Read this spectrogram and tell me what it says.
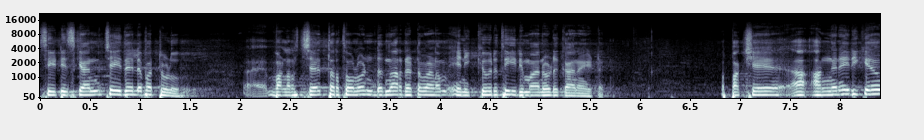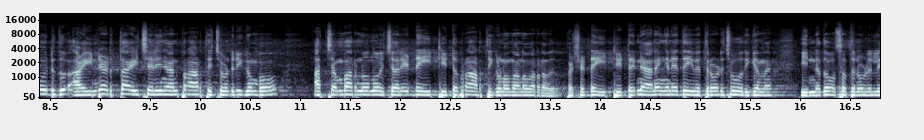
സി ടി സ്കാൻ ചെയ്തല്ലേ പറ്റുള്ളൂ. വളർച്ച എത്രത്തോളം ഉണ്ടെന്ന് അറിഞ്ഞിട്ട് വേണം എനിക്കൊരു തീരുമാനം എടുക്കാനായിട്ട്. പക്ഷേ അങ്ങനെ ഇരിക്കുന്ന ഒരു അതിന്റെ അടുത്ത ആഴ്ചയിൽ ഞാൻ പ്രാർത്ഥിച്ചുകൊണ്ടിരിക്കുമ്പോൾ അച്ഛൻ പറഞ്ഞു എന്ന് വെച്ചാൽ ഡേറ്റ് ഇട്ട് പ്രാർത്ഥിക്കണമെന്നാണ് പറഞ്ഞത്. പക്ഷേ ഡേറ്റ് ഇട്ട് ഞാൻ എങ്ങനെ ദൈവത്തിനോട് ചോദിക്കുന്നത് ഇന്ന ദിവസത്തിനുള്ളിൽ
